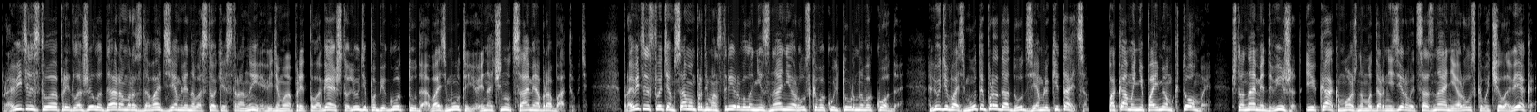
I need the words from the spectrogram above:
Правительство предложило даром раздавать земли на востоке страны, видимо, предполагая, что люди побегут туда, возьмут ее и начнут сами обрабатывать. Правительство тем самым продемонстрировало незнание русского культурного кода. Люди возьмут и продадут землю китайцам. Пока мы не поймем, кто мы, что нами движет и как можно модернизировать сознание русского человека,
